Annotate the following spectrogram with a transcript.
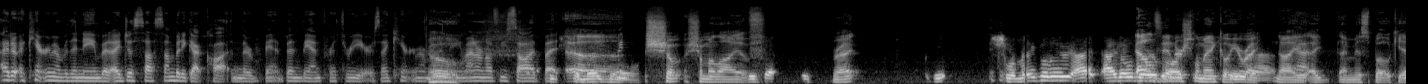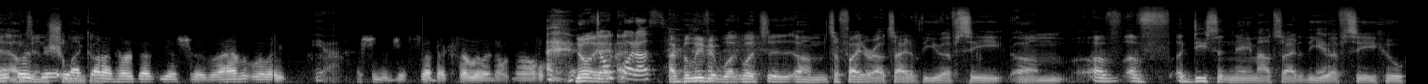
I, I, can't remember the name, but I just saw somebody got caught and they're ban- been banned for three years. I can't remember oh. the name. I don't know if you saw it, but uh, Sh- Shamalayev, right? Shlemenko, I, I don't know. Alexander Shlemenko, you're right. No, yeah. I, I, I, misspook. Yeah, Alexander Shlemenko. I thought I heard that yesterday, but I haven't really Yeah. I shouldn't have just said that because I really don't know. No, Don't I, quote I, us. I believe it was. Well, it's a, um, it's a fighter outside of the UFC um, of of a decent name outside of the Yeah. UFC who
